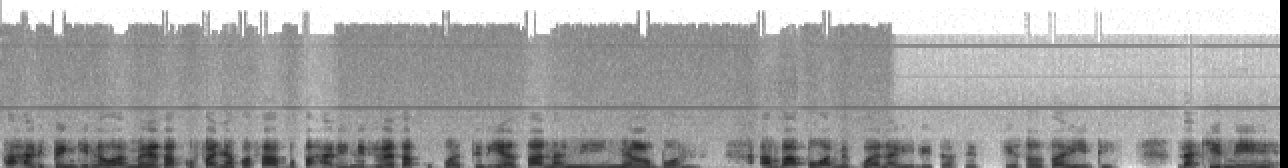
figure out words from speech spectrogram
pahali pengine wameweza kufanya, kwa sababu pahali niliweza kufuatilia sana ni Melbourne, ambapo wamekuwa na hili tatizo zaidi, lakini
